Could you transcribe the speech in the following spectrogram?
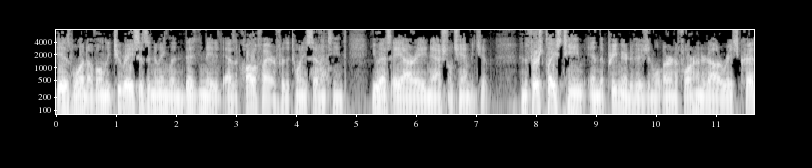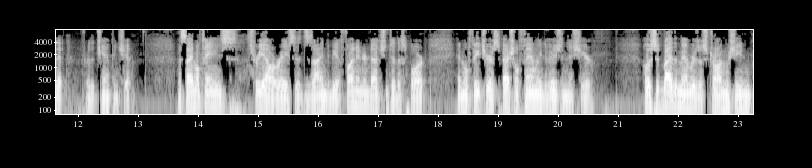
is one of only two races in New England designated as a qualifier for the 2017 USARA National Championship. And the first place team in the Premier Division will earn a $400 race credit for the championship. A simultaneous three hour race is designed to be a fun introduction to the sport and will feature a special family division this year. Hosted by the members of Strong Machine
